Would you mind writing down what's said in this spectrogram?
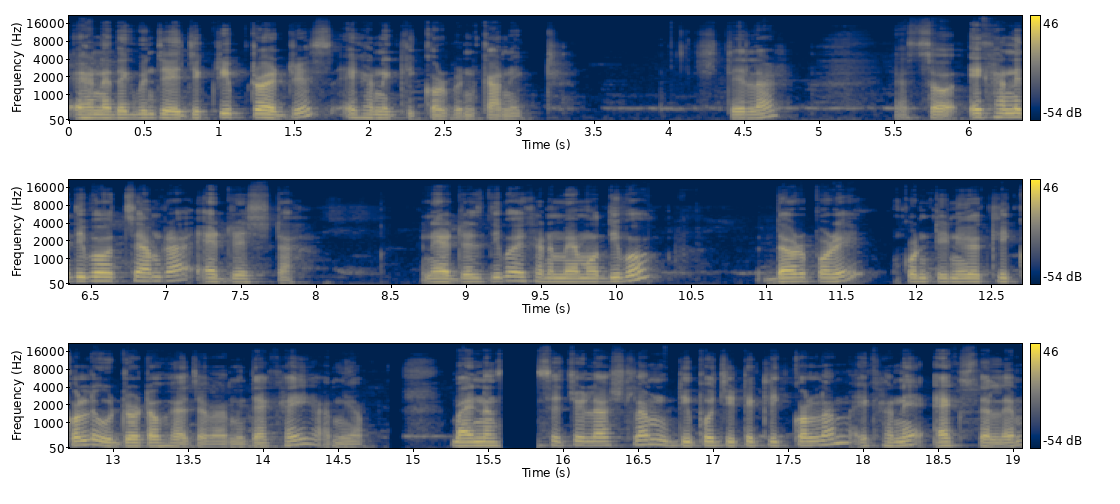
এখানে দেখবেন যে এই যে ক্রিপ্টো অ্যাড্রেস এখানে ক্লিক করবেন কানেক্ট স্টেলার সো এখানে দিব হচ্ছে আমরা অ্যাড্রেসটা মানে অ্যাড্রেস দিব, এখানে মেমো দিব। দেওয়ার পরে কন্টিনিউ ক্লিক করলে উইড্রোটা হয়ে যাবে। আমি দেখাই, আমি বাইন্যান্সে চলে আসলাম ডিপোজিটে ক্লিক করলাম, এখানে এক্সএলএম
